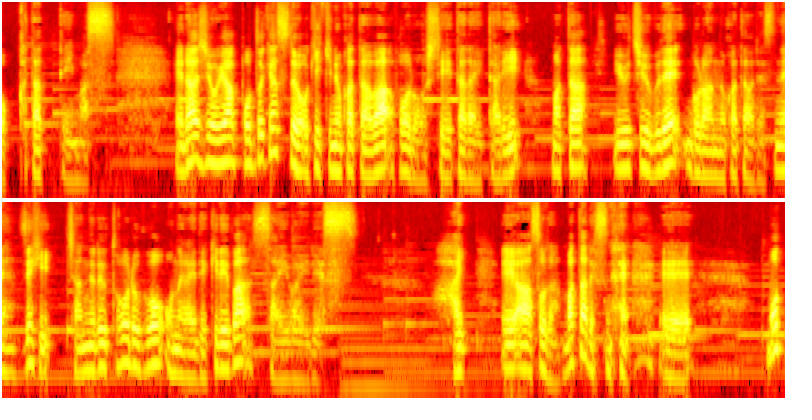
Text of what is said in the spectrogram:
を語っています。ラジオやポッドキャストでお聞きの方はフォローしていただいたり、また YouTube でご覧の方はですね、ぜひチャンネル登録をお願いできれば幸いです。はい。えー、あ、そうだ。またですね、えー、もう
